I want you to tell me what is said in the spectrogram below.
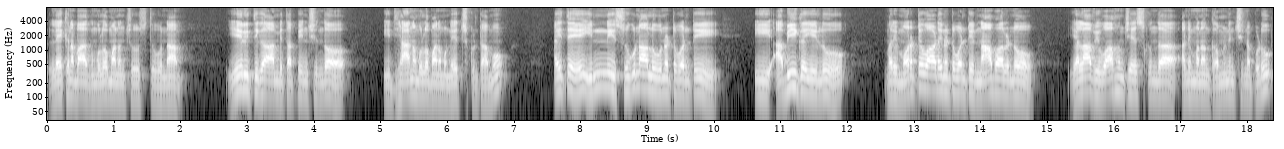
లేఖన భాగంలో మనం చూస్తూ ఉన్నాం. ఏ రీతిగా ఆమె తప్పించిందో ఈ ధ్యానములో మనము నేర్చుకుంటాము. అయితే ఇన్ని సుగుణాలు ఉన్నటువంటి ఈ అబీగయులు మరి మొరటివాడైనటువంటి నాబాలను ఎలా వివాహం చేసుకుందా అని మనం గమనించినప్పుడు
